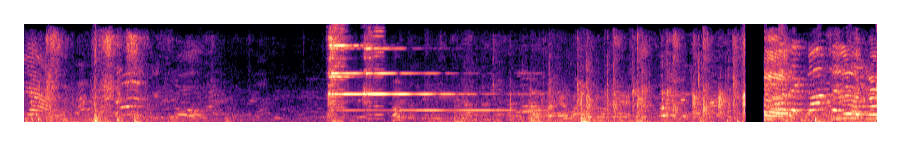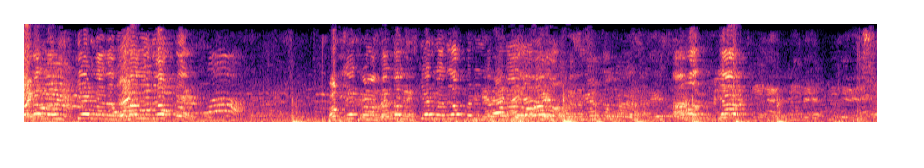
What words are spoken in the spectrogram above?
ya. Eso. Sigue trabajando a la izquierda de volado y de Oper. Sigue trabajando a la izquierda de Oper y de volado. Vamos. Vamos, ya. Eso.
